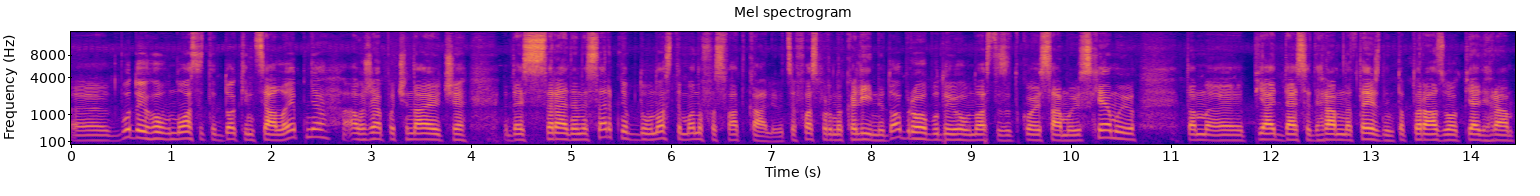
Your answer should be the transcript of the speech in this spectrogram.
Е, Буду його вносити до кінця липня, а вже починаючи десь з середини серпня, буду вносити монофосфат калію. Це фосфорно-калійне добриво, буду його вносити за такою самою схемою. Там е, 5-10 грам на тиждень, тобто разово 5 грам.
